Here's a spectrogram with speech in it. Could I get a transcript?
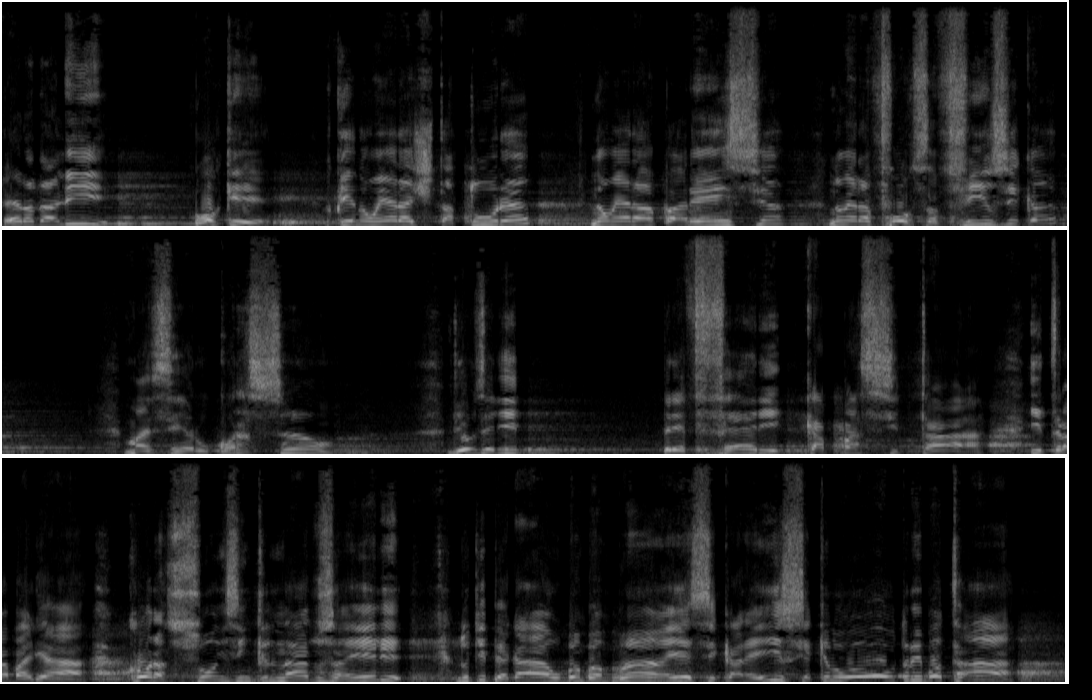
Era dali. Por quê? Porque não era a estatura, não era a aparência, não era a força física, mas era o coração. Deus ele prefere capacitar e trabalhar corações inclinados a Ele do que pegar o bambambam, bam, bam, esse cara é isso e aquilo outro e botar.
